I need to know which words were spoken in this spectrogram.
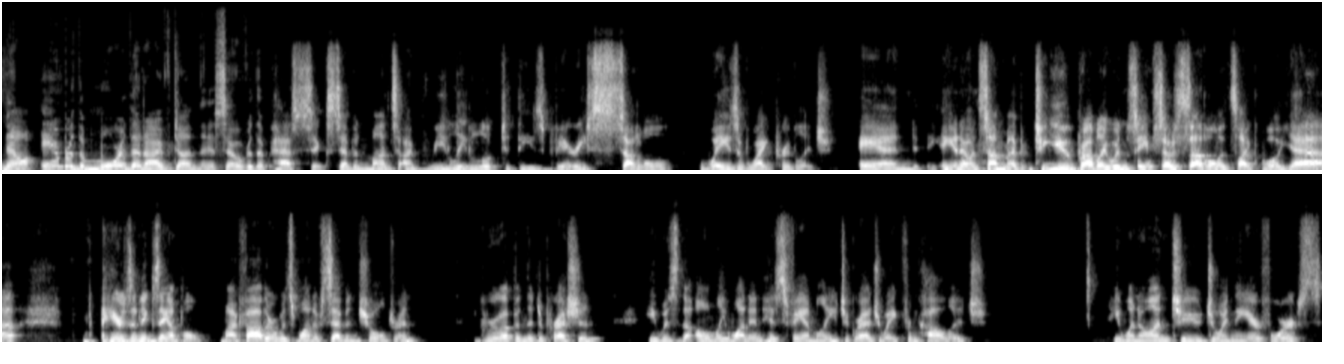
Now, Amber, the more that I've done this over the past six, seven months, I've really looked at these very subtle ways of white privilege. And, you know, and some to you probably wouldn't seem so subtle. It's like, well, yeah. Here's an example. My father was one of seven children. He grew up in the Depression. He was the only one in his family to graduate from college. He went on to join the Air Force,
